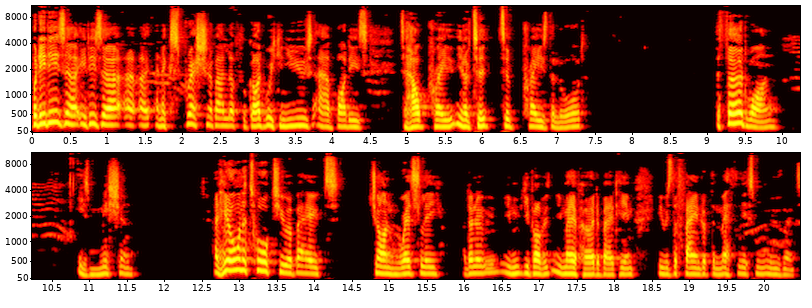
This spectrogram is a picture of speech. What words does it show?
but it is, a, it is a, a, an expression of our love for God. We can use our bodies to help pray, you know, to, to praise the Lord. The third one is mission. And here I want to talk to you about John Wesley. I don't know, you, you may have heard about him. He was the founder of the Methodist movement.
